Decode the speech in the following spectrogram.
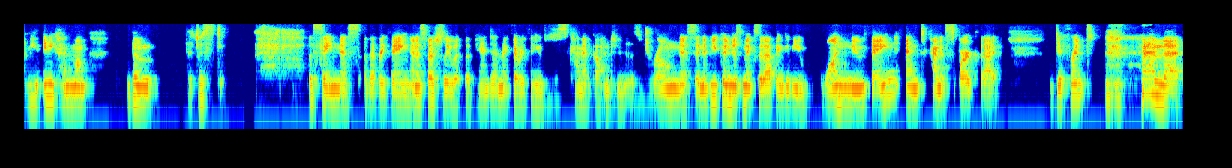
I mean, any kind of mom, the, the just the sameness of everything and especially with the pandemic everything just kind of gotten into this droneness and if you can just mix it up and give you one new thing and kind of spark that different and that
